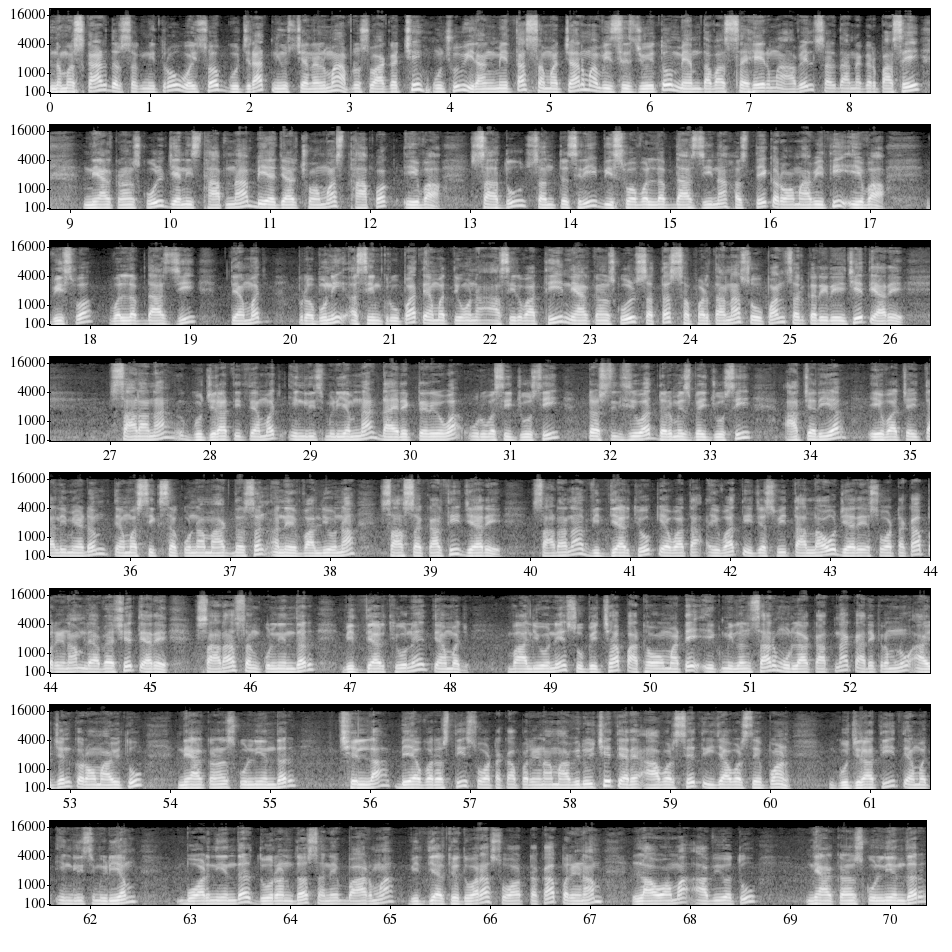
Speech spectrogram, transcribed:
નમસ્કાર દર્શક મિત્રો વોઇસ ઓફ ગુજરાત ન્યૂઝ ચેનલમાં આપનું સ્વાગત છે. હું છું વિરાંગ મહેતા. સમાચારમાં વિશેષ જોઈએ તો મેમદાવાદ શહેરમાં આવેલ સરદારનગર પાસે ન્યાલકરણ સ્કૂલ, જેની સ્થાપના બે હજાર છમાં સ્થાપક એવા સાધુ સંતશ્રી વિશ્વવલ્લભદાસજીના વિશ્વ વલ્લભદાસજીના હસ્તે કરવામાં આવી હતી. એવા વિશ્વ વલ્લભદાસજી તેમજ પ્રભુની અસીમ કૃપા તેમજ તેઓના આશીર્વાદથી ન્યાલકરણ સ્કૂલ સતત સફળતાના સોપાન સર કરી રહી છે. ત્યારે શાળાના ગુજરાતી તેમજ ઇંગ્લિશ મીડિયમના ડાયરેક્ટર એવા ઉર્વશી જોશી, ટ્રસ્ટી સેવા ધર્મેશભાઈ જોશી, આચાર્ય એવા ચૈતાલી મેડમ તેમજ શિક્ષકોના માર્ગદર્શન અને વાલીઓના સાહસકારથી જ્યારે શાળાના વિદ્યાર્થીઓ કહેવાતા એવા તેજસ્વી તાલાઓ જ્યારે સો ટકા પરિણામ લાવ્યા છે ત્યારે શાળા સંકુલની અંદર વિદ્યાર્થીઓને તેમજ વાલીઓને શુભેચ્છા પાઠવવા માટે એક મિલનસાર મુલાકાતના કાર્યક્રમનું આયોજન કરવામાં આવ્યું હતું. ન્યાલકરણ સ્કૂલની અંદર છેલ્લા બે વર્ષથી સો ટકા પરિણામ આવી રહ્યું છે. ત્યારે આ વર્ષે, ત્રીજા વર્ષે પણ ગુજરાતી તેમજ ઇંગ્લિશ મીડિયમ બોર્ડની અંદર ધોરણ દસ અને બારમાં વિદ્યાર્થીઓ દ્વારા સો ટકા પરિણામ લાવવામાં આવ્યું હતું. ન્યાલકરણ સ્કૂલની અંદર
